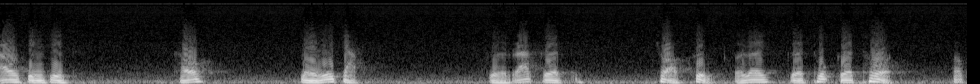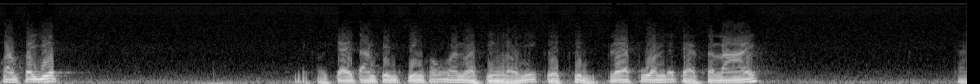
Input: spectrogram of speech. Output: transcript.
เอาสิ่งที่เขาไม่รู้จัก เกิดรักเกิดชอบขึ้นก็เลย เกิดทุกข์เกิดโทษ เพราะความไปยึด เข้าใจตามเป็นจริงของมันว่าสิ่งเหล่านี้เกิดขึ้น แปรปวนและแตกสลายถ้า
